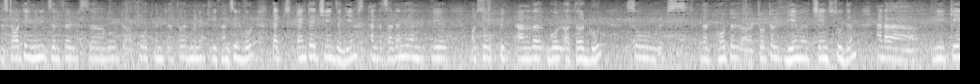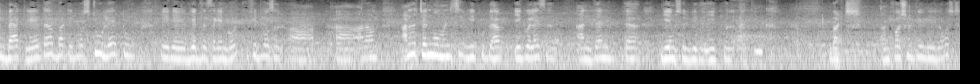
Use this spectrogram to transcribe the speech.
the starting minute itself, it's uh, about uh, fourth minute, uh, third minute, we conceded goal. That entered changed the games, and suddenly, and we also picked another goal, a third goal. So it's the total uh, total game changed to them, and uh, we came back later, but it was too late to uh, get the second goal. If it was uh, uh, around another 10 more minutes, we could have equalized, and, and then the games will be the equal, I think. But unfortunately, we lost.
